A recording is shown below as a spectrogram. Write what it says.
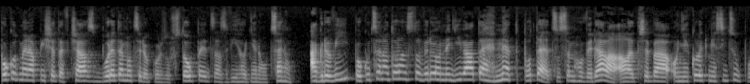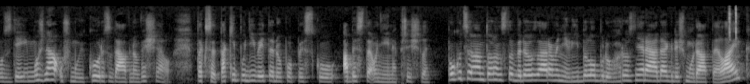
Pokud mi napíšete včas, budete moci do kurzu vstoupit za zvýhodněnou cenu. A kdo ví, pokud se na tohle video nedíváte hned poté, co jsem ho vydala, ale třeba o několik měsíců později, možná už můj kurz dávno vyšel, tak se taky podívejte do popisku, abyste o něj nepřišli. Pokud se vám tohle video zároveň líbilo, budu hrozně ráda, když mu dáte like,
